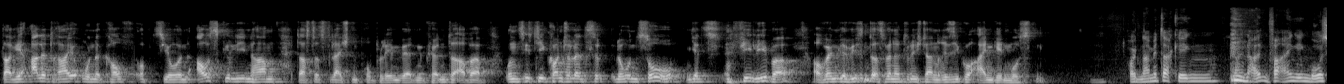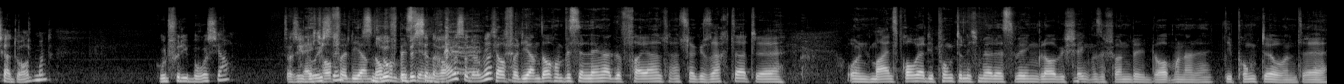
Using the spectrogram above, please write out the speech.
da wir alle drei ohne Kaufoption ausgeliehen haben, dass das vielleicht ein Problem werden könnte. Aber uns ist die Konstellation so jetzt viel lieber, auch wenn wir wissen, dass wir natürlich da ein Risiko eingehen mussten. Heute Nachmittag gegen einen alten Verein gegen Borussia Dortmund. Gut für die Borussia? Dass sie ja, durch hoffe, sind? Die haben doch ein bisschen, bisschen, raus, oder was? Ich hoffe, die haben doch ein bisschen länger gefeiert, als er gesagt hat. Äh, und Mainz braucht ja die Punkte nicht mehr, deswegen glaube ich, schenken sie schon den Dortmund die Punkte. Und, äh,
